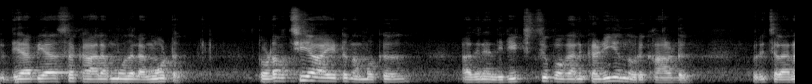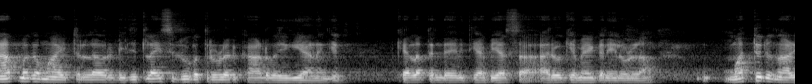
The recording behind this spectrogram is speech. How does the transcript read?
വിദ്യാഭ്യാസ കാലം മുതൽ അങ്ങോട്ട് തുടർച്ചയായിട്ട് നമുക്ക് അതിനെ നിരീക്ഷിച്ചു പോകാൻ കഴിയുന്ന ഒരു കാർഡ് ഒരു ചലനാത്മകമായിട്ടുള്ള ഒരു ഡിജിറ്റലൈസ്ഡ് രൂപത്തിലുള്ള ഒരു കാർഡ് വരികയാണെങ്കിൽ കേരളത്തിന്റെ വിദ്യാഭ്യാസ ആരോഗ്യ മേഖലയിലുള്ള മറ്റൊരു നാഴി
